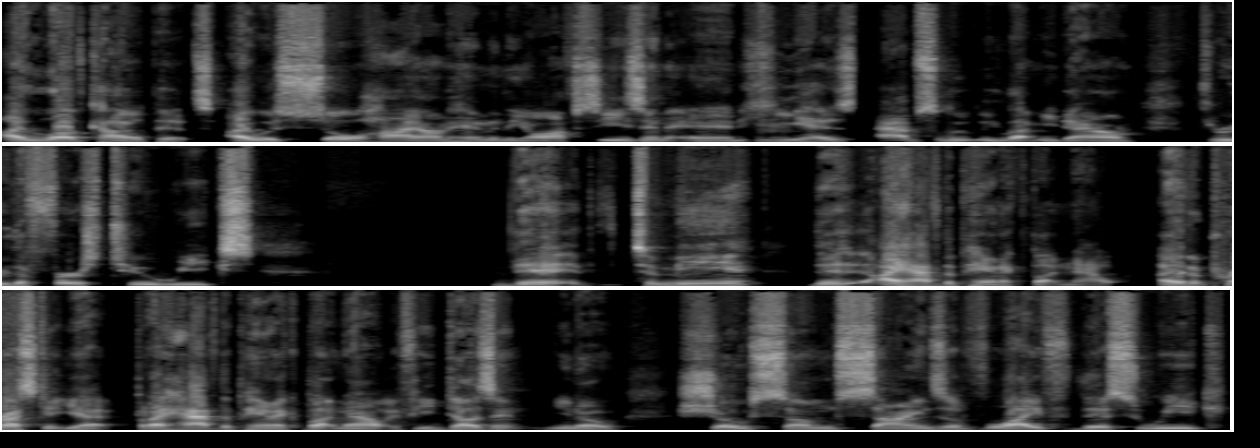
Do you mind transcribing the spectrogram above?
I love Kyle Pitts. I was so high on him in the offseason, and he mm-hmm. has absolutely let me down through the first two weeks the, to me, the, I have the panic button out. I haven't pressed it yet, but I have the panic button out. If he doesn't, you know, show some signs of life this week,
